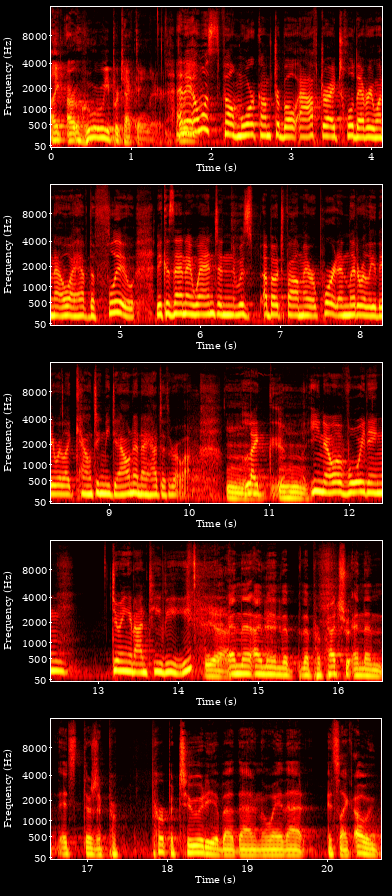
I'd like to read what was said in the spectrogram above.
Like, are, who are we protecting there? And I almost felt more comfortable after I told everyone, oh, I have the flu, because then I went and was about to file my report, and literally they were like counting me down, and I had to throw up. Mm. Like, Mm-hmm. you know, avoiding doing it on TV. Yeah. And then I mean the the perpetual, and then it's there's a per- perpetuity about that in the way that it's like, oh,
